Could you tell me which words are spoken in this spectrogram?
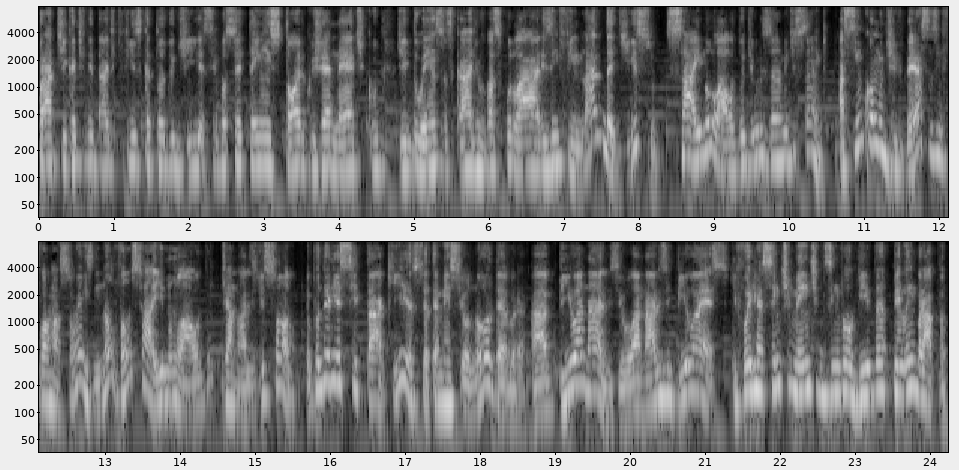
pratica atividade física todo dia, se você tem um histórico genético de doenças cardiovasculares, enfim, nada disso sai no laudo de um exame de sangue. Assim como diversas informações não vão sair no laudo de análise de solo. Eu poderia citar aqui, você até mencionou, Débora, a bioanálise, ou análise BioAS, que foi recentemente desenvolvida pela Embrapa.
